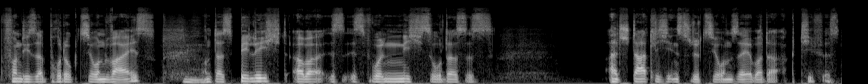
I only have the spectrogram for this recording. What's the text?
von dieser Produktion weiß mhm. und das billigt, aber es ist wohl nicht so, dass es als staatliche Institution selber da aktiv ist.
